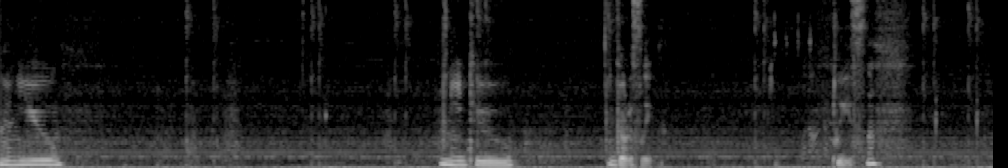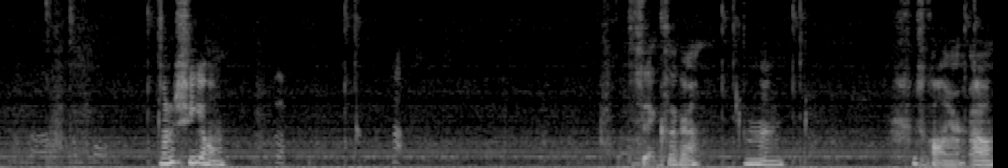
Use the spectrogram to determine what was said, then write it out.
And then you need to go to sleep. Please. when is she home? Six, okay. And then who's calling her? Oh.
